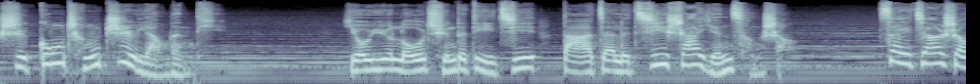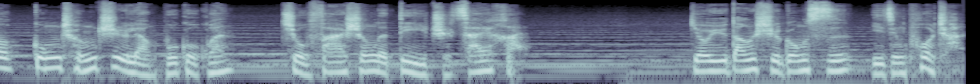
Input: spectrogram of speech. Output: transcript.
是工程质量问题。由于楼群的地基打在了积沙岩层上，再加上工程质量不过关，就发生了地质灾害。由于当事公司已经破产。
